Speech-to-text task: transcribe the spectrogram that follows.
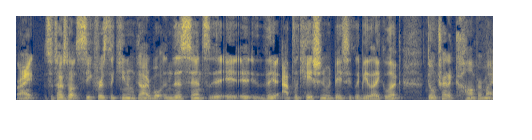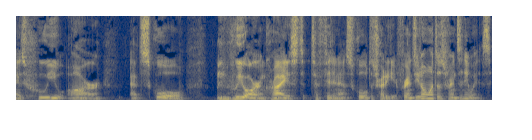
right? So it talks about seek first the kingdom of God. Well, in this sense, it, it, the application would basically be like, look, don't try to compromise who you are at school, who you are in Christ to fit in at school to try to get friends. You don't want those friends anyways.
